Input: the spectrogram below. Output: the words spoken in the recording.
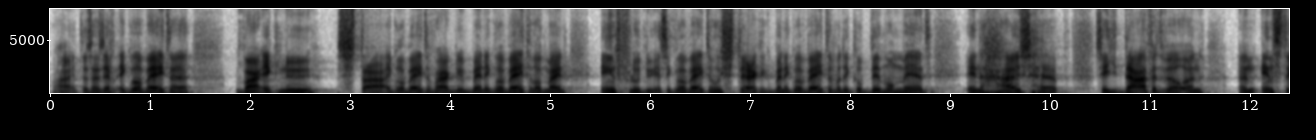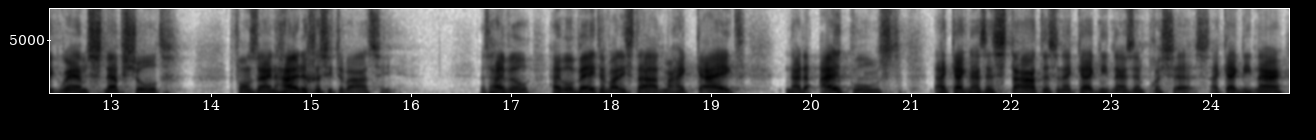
Right? Dus hij zegt, ik wil weten waar ik nu sta. Ik wil weten waar ik nu ben. Ik wil weten wat mijn invloed nu is. Ik wil weten hoe sterk ik ben. Ik wil weten wat ik op dit moment in huis heb. Zie David wil een, een Instagram snapshot van zijn huidige situatie. Dus hij wil, hij wil weten waar hij staat, maar hij kijkt naar de uitkomst. Hij kijkt naar zijn status en hij kijkt niet naar zijn proces. Hij kijkt niet naar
